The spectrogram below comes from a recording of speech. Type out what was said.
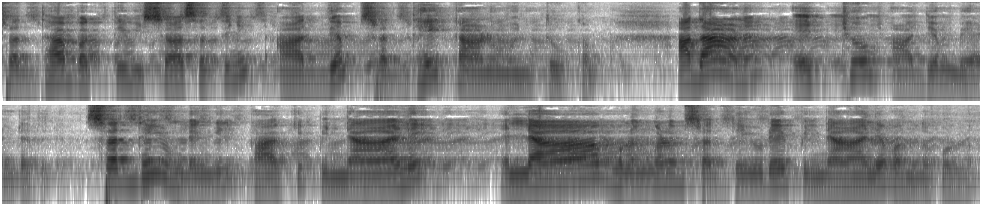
ശ്രദ്ധ ഭക്തി വിശ്വാസത്തിന് ആദ്യം ശ്രദ്ധയ്ക്കാണ് മുൻതൂക്കം. അതാണ് ഏറ്റവും ആദ്യം വേണ്ടത്. ശ്രദ്ധയുണ്ടെങ്കിൽ ബാക്കി പിന്നാലെ എല്ലാ ഗുണങ്ങളും ശ്രദ്ധയുടെ പിന്നാലെ വന്നുകൊള്ളും.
